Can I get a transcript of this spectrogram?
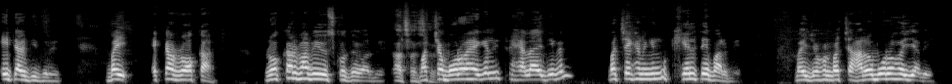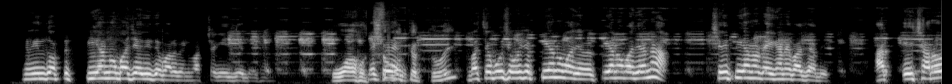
এটার ভিতরে। ভাই একটা রকার রকার ভাবে ইউজ করতে পারবে। আচ্ছা। বাচ্চা বড় হয়ে গেলে একটু হেলায় দিবেন বাচ্চা এখানে কিন্তু খেলতে পারবে। ভাই যখন বাচ্চা আরও বড় হয়ে যাবে কিন্তু আপনি পিয়ানো বাজিয়ে দিতে পারবেন বাচ্চাকে এই যে দেখেন। ওয়াও চমৎকার তো বাচ্চা বসে বসে পিয়ানো বাজাবে পিয়ানো বাজায় না? সেই পিয়ানোটা এখানে বাজাবে। আর এছাড়াও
